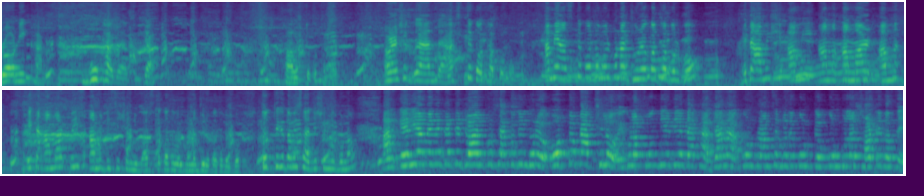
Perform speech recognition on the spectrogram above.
রনি খান যা কথা আমার এসে জ্ঞান দেয়, আস্তে কথা বলো। আমি আস্তে কথা বলব না, জোরে কথা বলব। এটা আমি আমি আমার এটা আমার প্লিজ আমি ডিসিশন নিব। আস্তে কথা বলব না, জোরে কথা বলব। তোর থেকে তো আমি সাজেশন নিব না। আর এরিয়া ম্যানেজারকে জয়েন করছে এতদিন ধরে ওর তো কাজ ছিল এগুলা ফোন দিয়ে দিয়ে দেখা জানা কোন ব্রাঞ্চের মধ্যে কোন কোনগুলা শর্টেজ আছে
